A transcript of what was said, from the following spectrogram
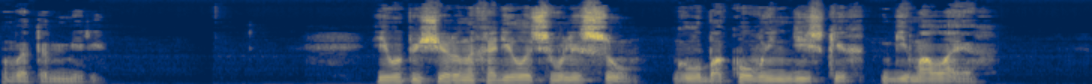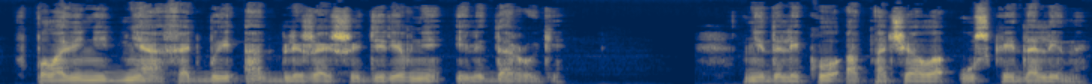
в этом мире. Его пещера находилась в лесу, глубоко в индийских Гималаях, в половине дня ходьбы от ближайшей деревни или дороги, недалеко от начала узкой долины.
